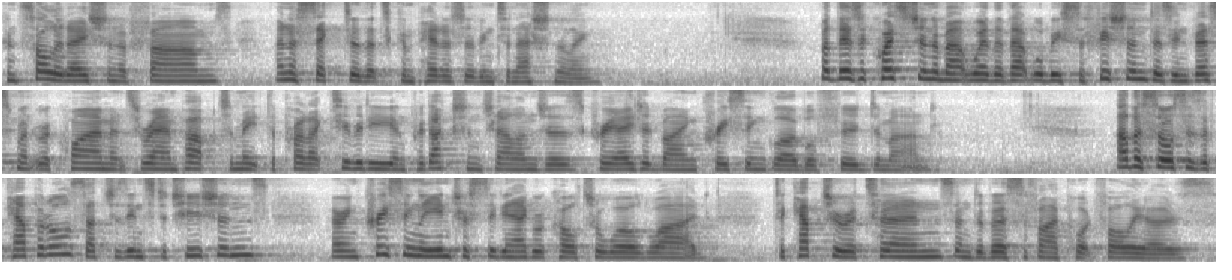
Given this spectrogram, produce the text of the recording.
consolidation of farms, and a sector that's competitive internationally. But there's a question about whether that will be sufficient as investment requirements ramp up to meet the productivity and production challenges created by increasing global food demand. Other sources of capital, such as institutions, are increasingly interested in agriculture worldwide to capture returns and diversify portfolios.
